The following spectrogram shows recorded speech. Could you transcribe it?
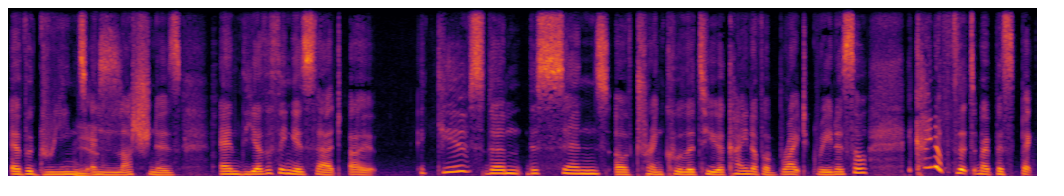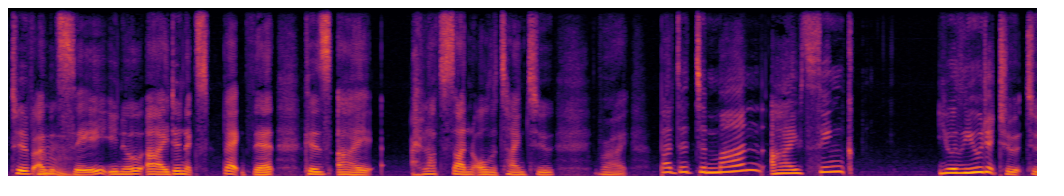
evergreens and lushness. And the other thing is that uh, it gives them the sense of tranquility, a kind of a bright greenness. So it kind of flipped my perspective, I Hmm. would say. You know, I didn't expect that because I I love sun all the time too, right? But the demand, I think, you alluded to to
